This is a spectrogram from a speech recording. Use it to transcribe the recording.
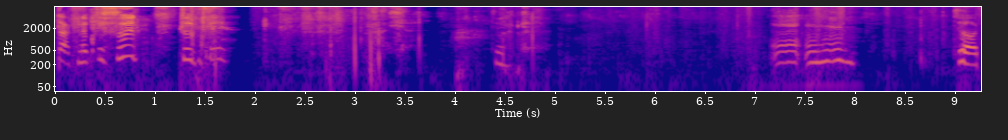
Так, напиши туди. Так. Угу. Так.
